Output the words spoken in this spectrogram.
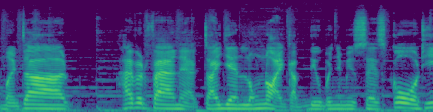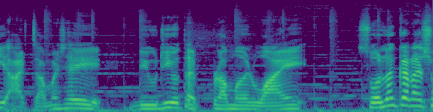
เหมือนจะให้แฟนๆเนี่ยใจเย็นลงหน่อยกับดิวเบนจามินเซสโกที่อาจจะไม่ใช่ดิวที่ยูเต็ดประเมินไว้ ส่วนเรื่องการนาโช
